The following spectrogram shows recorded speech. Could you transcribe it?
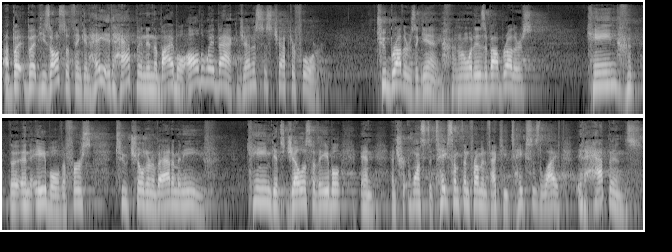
Uh, but, but he's also thinking, hey, it happened in the Bible all the way back, Genesis chapter 4. Two brothers again. I don't know what it is about brothers. Cain the, and Abel, the first two children of Adam and Eve. Cain gets jealous of Abel and, and tr- wants to take something from him. In fact, he takes his life. It happens.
